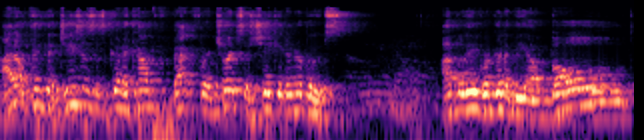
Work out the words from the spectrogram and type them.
I don't think that Jesus is going to come back for a church that's shaking in her boots. I believe we're going to be a bold,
